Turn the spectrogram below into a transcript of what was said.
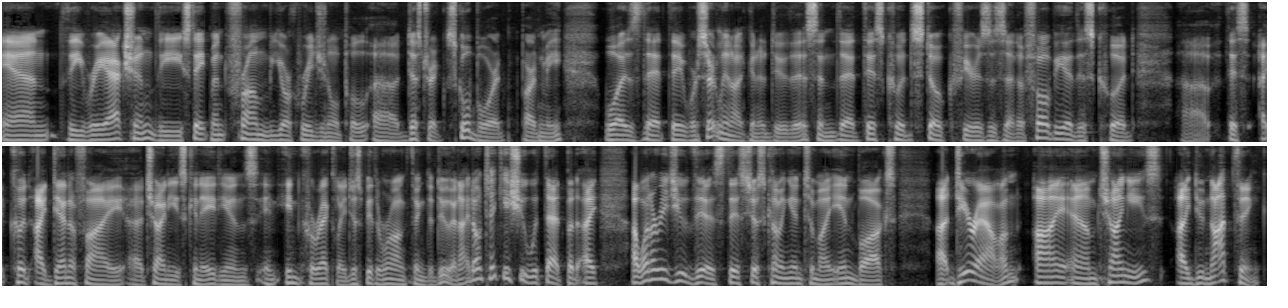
And the reaction, the statement from York Regional uh, District School Board, pardon me, was that they were certainly not going to do this, and that this could stoke fears of xenophobia. This could uh, this uh, could identify uh, Chinese Canadians in, incorrectly, just be the wrong thing to do. And I don't take issue with that, but I, I want to read you this, this just coming into my inbox. Uh, Dear Alan, I am Chinese. I do not think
